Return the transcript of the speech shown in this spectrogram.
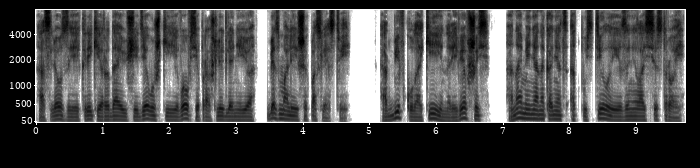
а слезы и крики рыдающей девушки и вовсе прошли для нее без малейших последствий. Отбив кулаки и наревевшись, она меня, наконец, отпустила и занялась сестрой,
